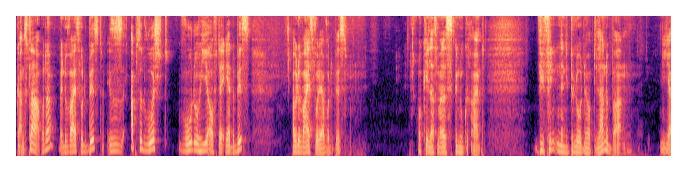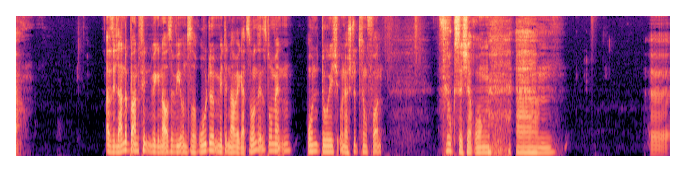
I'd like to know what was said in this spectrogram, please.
Ganz klar, oder? Wenn du weißt, wo du bist, ist es absolut wurscht, wo du hier auf der Erde bist. Aber du weißt, wo der, wo du bist. Okay, lass mal das genug gereimt. Wie finden denn die Piloten überhaupt die Landebahn? Ja, also die Landebahn finden wir genauso wie unsere Route mit den Navigationsinstrumenten und durch Unterstützung von Flugsicherung, ähm, äh,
